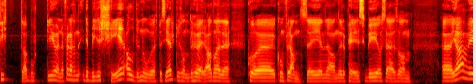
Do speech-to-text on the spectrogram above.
dytta bort i hjørnet. For det, sånn, det, blir, det skjer aldri noe spesielt. Du, sånn, du hører av nå er konferanse i en eller annen europeisk by, og så er det sånn uh, ja, vi,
